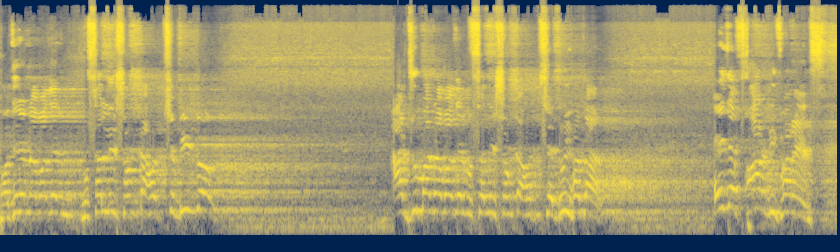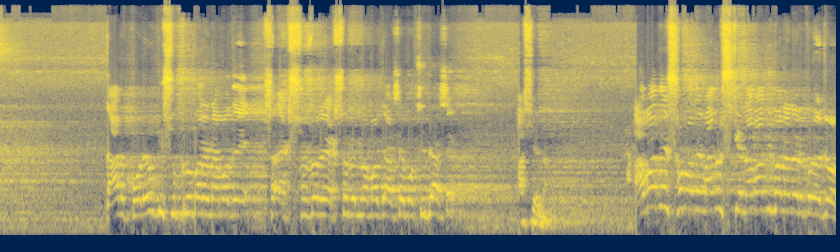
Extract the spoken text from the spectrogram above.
ফজরের নামাজের মুসাল্লির সংখ্যা হচ্ছে বিশ জন আর জুমার নামাজের মুসাল্লির সংখ্যা হচ্ছে দুই হাজার। এই যে ফার ডিফারেন্স তারপরেও কি শুক্রবারে নামাজে একশো জনের একশো জন নামাজে আসে, মসজিদে আসে? আসে না। আমাদের সমাজে মানুষকে নামাজি বানানোর প্রয়োজন।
